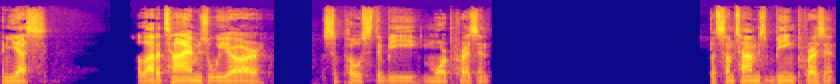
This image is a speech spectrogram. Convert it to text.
And yes, a lot of times we are supposed to be more present. But sometimes being present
